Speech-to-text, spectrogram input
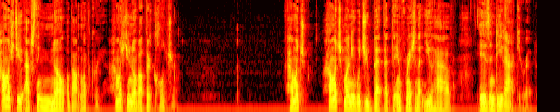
How much do you actually know about North Korea? How much do you know about their culture? How much, how much money would you bet that the information that you have is indeed accurate?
